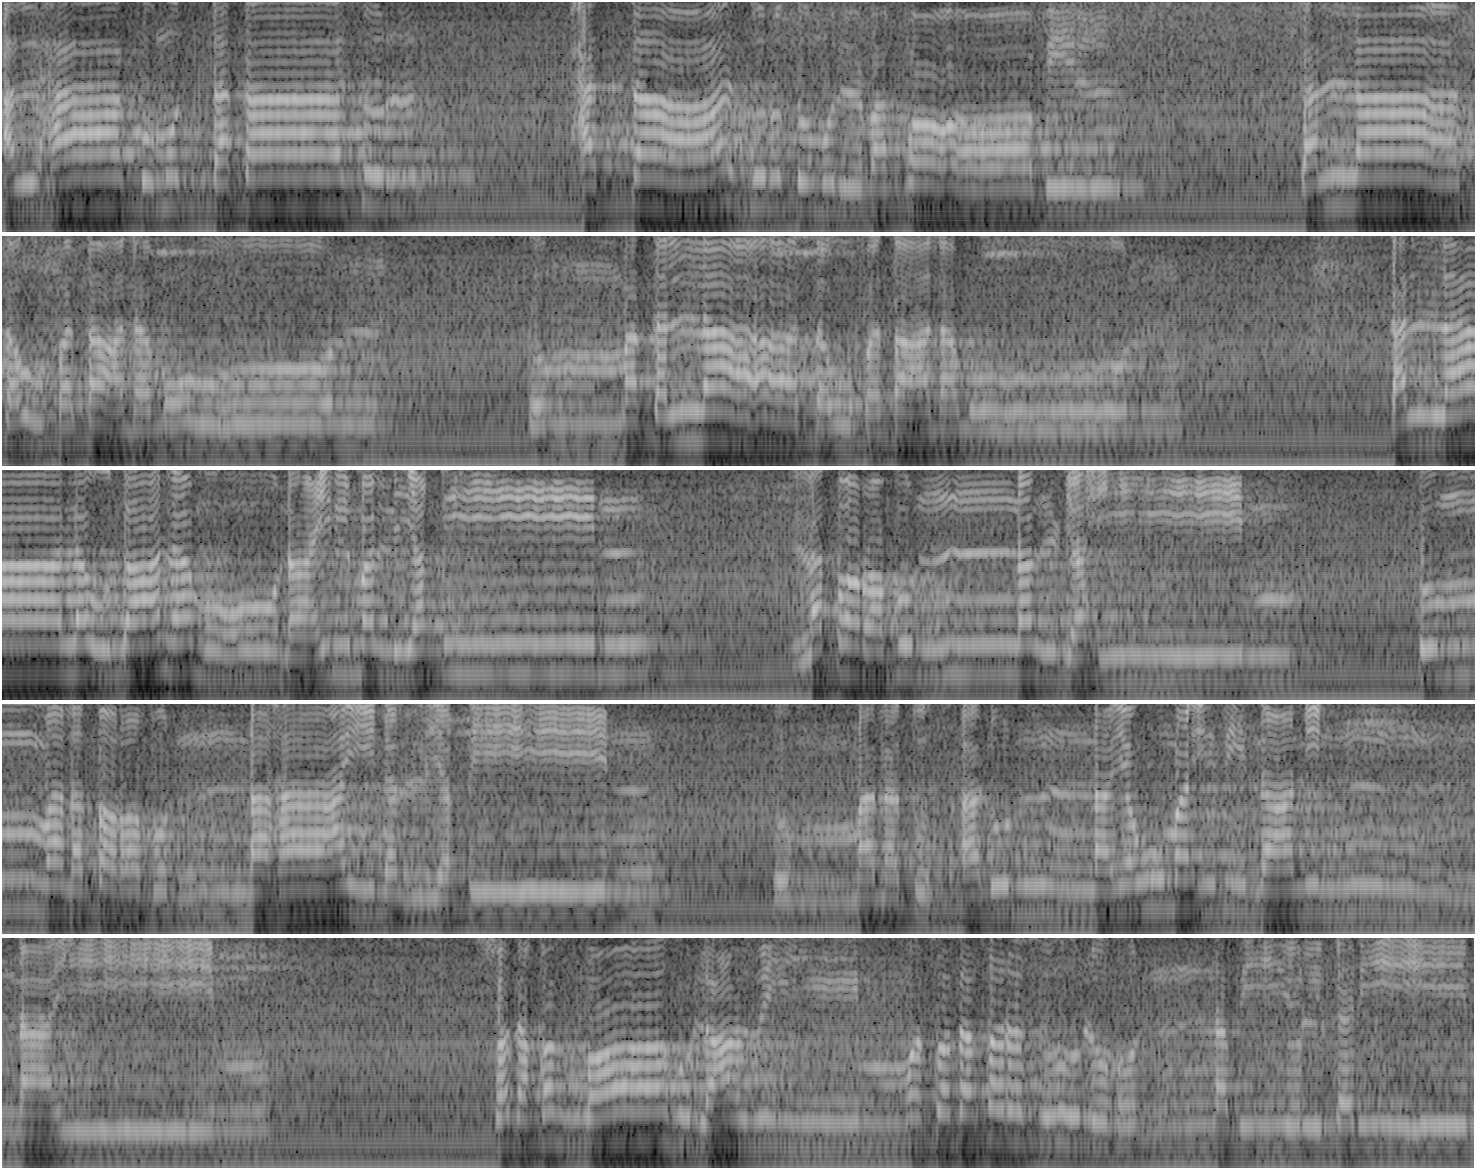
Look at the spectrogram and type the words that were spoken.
আল্লাহ কুমুত তাকাসুর হাত্তা জুরতুমুল মাকাবির কাল্লা সাউফা তালামুন সুম্মা কাল্লা সাউফা তালামুন لطرفن الجحيم ثم لترفنها عين اليقين ثم لتسألن يومئذ عن النعيم صدق الله العظيم وصدق رسوله النبي الكريم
